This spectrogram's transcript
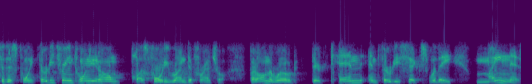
to this point 33 and 20 at home, plus 40 run differential. But on the road, they're 10 and 36 with a minus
